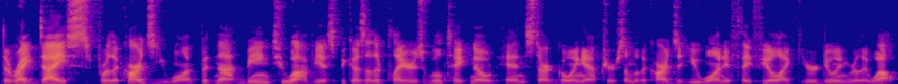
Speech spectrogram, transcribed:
the right dice for the cards that you want, but not being too obvious because other players will take note and start going after some of the cards that you want if they feel like you're doing really well.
